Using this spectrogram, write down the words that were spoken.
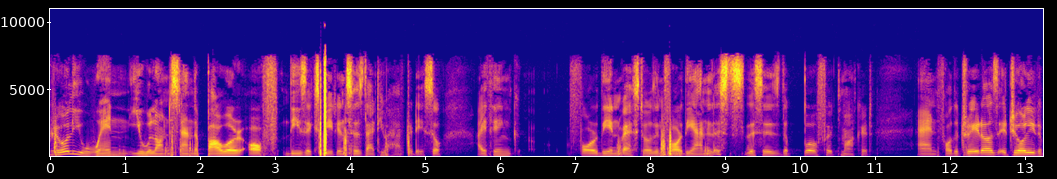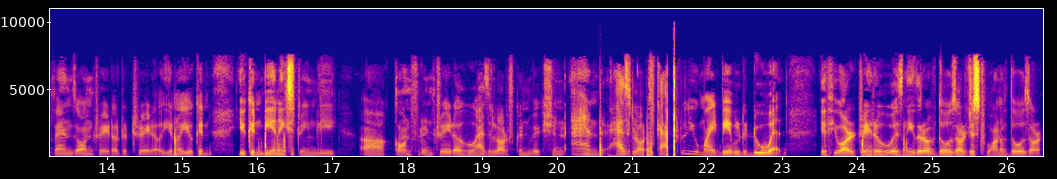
really when you will understand the power of these experiences that you have today. So I think for the investors and for the analysts, this is the perfect market. And for the traders, it really depends on trader to trader. You know, you can you can be an extremely uh, confident trader who has a lot of conviction and has a lot of capital. You might be able to do well. If you are a trader who is neither of those or just one of those or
